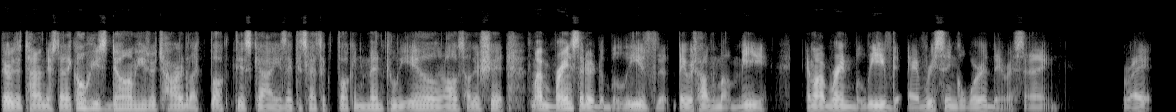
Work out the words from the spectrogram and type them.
There was a time they're like, "Oh, he's dumb, he's retarded, like fuck this guy." He's like, "This guy's like fucking mentally ill and all this other shit." My brain started to believe that they were talking about me, and my brain believed every single word they were saying, right?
